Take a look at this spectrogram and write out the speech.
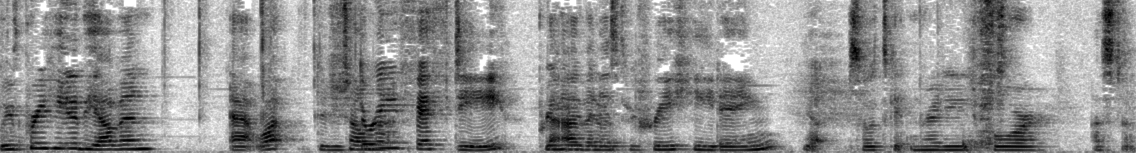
We preheated the oven at what? Did you tell me? 350. The oven is preheating. Yep. So it's getting ready for us to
